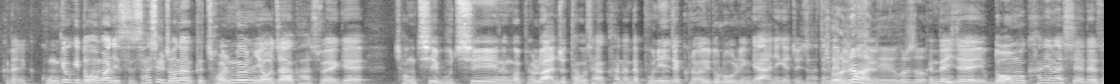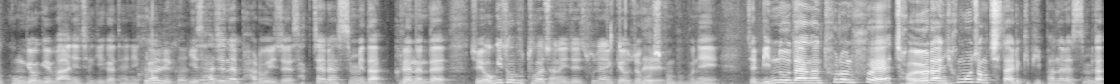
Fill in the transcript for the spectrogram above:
그러니까 공격이 너무 많이 있어서 사실 저는 그 젊은 여자 가수에게 정치 묻히는 거 별로 안 좋다고 생각하는데 본인이 이제 그런 의도로 올린 게 아니겠죠. 이제 사진 전혀 내려주세요. 아니에요. 그래서 근데 이제 너무 카리나 씨에 대해서 공격이 많이 제기가 되니까 그러니까요. 이 사진을 바로 이제 삭제를 했습니다. 그랬는데 저 여기서부터가 저는 이제 소장님께 여쭤보고 네. 싶은 부분이 이제 민노당은 토론 후에 저열한 혐오 정치다 이렇게 비판을 했습니다.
